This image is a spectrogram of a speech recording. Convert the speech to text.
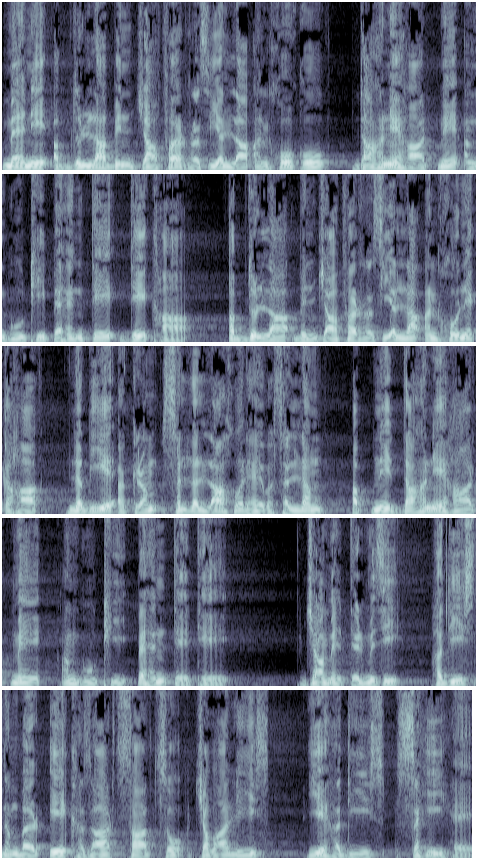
میں نے عبداللہ بن جعفر رضی اللہ عنہ کو داہنے ہاتھ میں انگوٹھی پہنتے دیکھا۔ عبداللہ بن جعفر رضی اللہ عنہ نے کہا، نبی اکرم صلی اللہ علیہ وسلم اپنے داہنے ہاتھ میں انگوٹھی پہنتے تھے۔ جامع ترمزی حدیث نمبر ایک ہزار سات سو چوالیس یہ حدیث صحیح ہے۔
